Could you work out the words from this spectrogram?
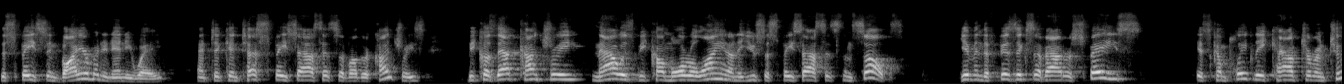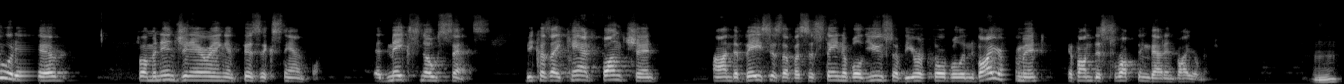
the space environment in any way and to contest space assets of other countries because that country now has become more reliant on the use of space assets themselves. Given the physics of outer space, it's completely counterintuitive from an engineering and physics standpoint. It makes no sense because I can't function on the basis of a sustainable use of the Earth orbital environment if I'm disrupting that environment. Mm-hmm.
